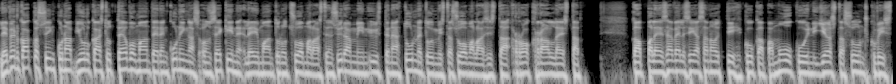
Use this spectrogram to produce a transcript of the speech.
Levyn kakkosinkkuna julkaistu Teuvo Maanteiden kuningas on sekin leimaantunut suomalaisten sydämiin yhtenä tunnetuimmista suomalaisista rockralleista. Kappaleen sävelsi ja sanoitti kukapa muu kuin Josta Sundqvist.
